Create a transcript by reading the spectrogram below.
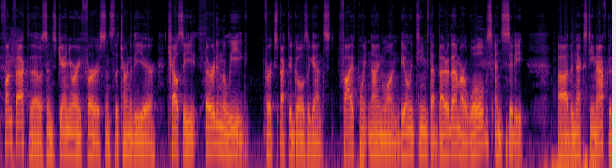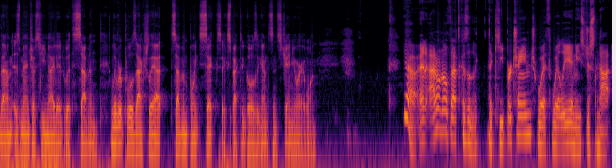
fun fact, though, since January 1st, since the turn of the year, Chelsea third in the league for expected goals against, 5.91. The only teams that better them are Wolves and City. Uh, the next team after them is Manchester United with seven. Liverpool's actually at 7.6 expected goals against since January 1. Yeah, and I don't know if that's because of the, the keeper change with Willy and he's just not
